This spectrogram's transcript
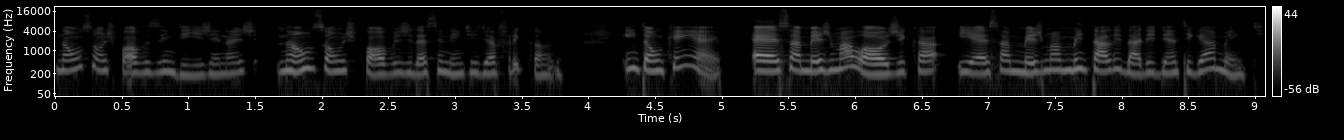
Não são os povos indígenas, não são os povos descendentes de africanos. Então, quem é? É essa mesma lógica e essa mesma mentalidade de antigamente.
